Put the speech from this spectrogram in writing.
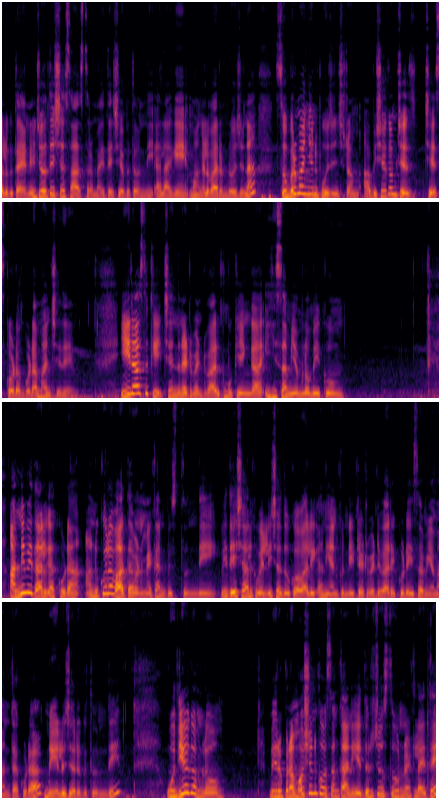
కలుగుతాయని జ్యోతిష శాస్త్రం అయితే చెబుతోంది. అలాగే మంగళవారం రోజున సుబ్రహ్మణ్యుని పూజించడం అభిషేకం చే చేసుకోవడం కూడా మంచిదే. ఈ రాశికి చెందినటువంటి వారికి ముఖ్యంగా ఈ సమయంలో మీకు అన్ని విధాలుగా కూడా అనుకూల వాతావరణమే కనిపిస్తుంది. విదేశాలకు వెళ్ళి చదువుకోవాలి అని అనుకునేటటువంటి వారికి కూడా ఈ సమయం అంతా కూడా మేలు జరుగుతుంది. ఉద్యోగంలో మీరు ప్రమోషన్ కోసం కానీ ఎదురు చూస్తూ ఉన్నట్లయితే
